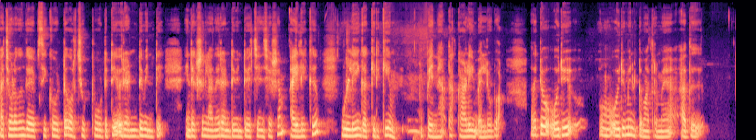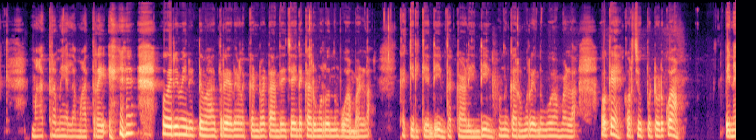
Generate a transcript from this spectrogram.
പച്ചമുളകും കാപ്സിക്കും ഇട്ട് കുറച്ച് ഉപ്പ് ഇട്ടിട്ട് ഒരു രണ്ട് മിനിറ്റ് ഇൻഡക്ഷനിലാണ് രണ്ട് മിനിറ്റ് വെച്ചതിന് ശേഷം അതിലേക്ക് ഉള്ളിയും കക്കിരിക്കയും പിന്നെ തക്കാളിയും എല്ലാം ഇടുക. എന്നിട്ട് ഒരു ഒരു മിനിറ്റ് മാത്രമേ അത് മാത്രമേ അല്ല മാത്രമേ ഒരു മിനിറ്റ് മാത്രമേ അത് ഇളക്കണ്ടു കേട്ടോ. എന്താ വെച്ചാൽ അതിന്റെ കറുമുറൊന്നും പോകാൻ പാടില്ല. കക്കിരിക്കേന്റെയും തക്കാളീന്റെയും ഒന്നും കറുമുറയൊന്നും പോകാൻ പാടില്ല. ഓക്കെ കുറച്ച് ഉപ്പിട്ട് കൊടുക്കുക പിന്നെ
